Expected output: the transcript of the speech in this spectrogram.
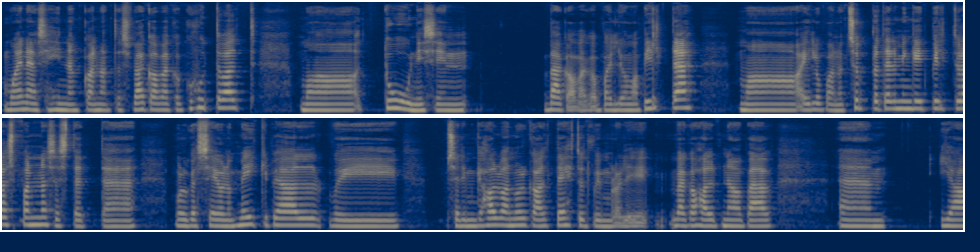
mu enesehinnang kannatas väga-väga kohutavalt. ma tuunisin väga-väga palju oma pilte. ma ei lubanud sõpradel mingeid pilte üles panna, sest et äh, mul kas ei olnud meiki peal või see oli mingi halva nurga alt tehtud või mul oli väga halb näopäev. ja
